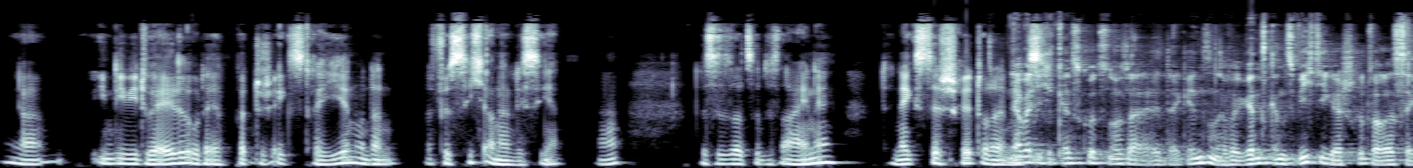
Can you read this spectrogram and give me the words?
ja, individuell oder praktisch extrahieren und dann für sich analysieren. Ja. Das ist also das eine. Der nächste Schritt oder nächste. Ja, aber ich ganz kurz noch da, ergänzen, aber ganz, ganz wichtiger Schritt, weil wir es ja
